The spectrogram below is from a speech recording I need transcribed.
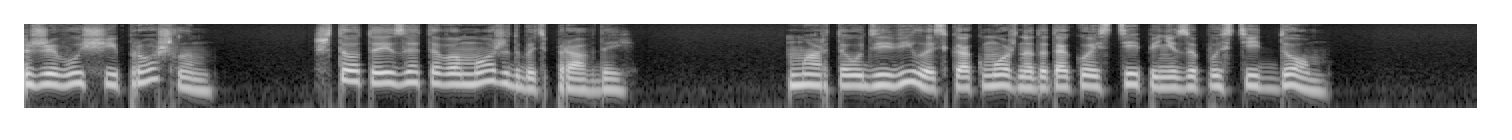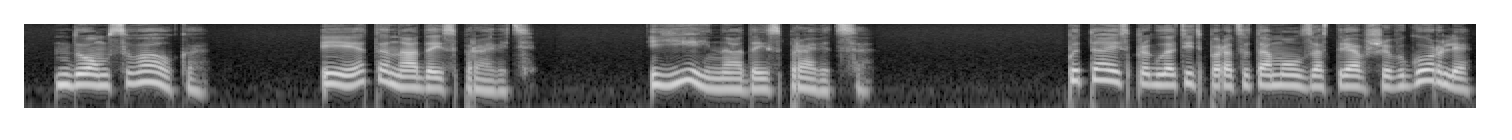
Живущей прошлым? Что-то из этого может быть правдой. Марта удивилась, как можно до такой степени запустить дом. Дом-свалка. И это надо исправить. Ей надо исправиться. Пытаясь проглотить парацетамол, застрявший в горле,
